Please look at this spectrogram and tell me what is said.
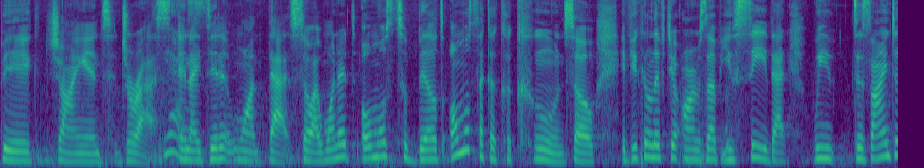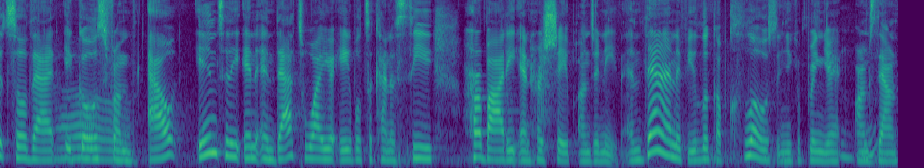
big, giant dress. And I didn't want that. So I wanted almost to build almost like a cocoon. So if you can lift your arms up, you see that we designed it so that it goes Oh. from out into the in, and that's why you're able to kind of see her body and her shape underneath. And then if you look up close and you can bring your Mm-hmm. arms down,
